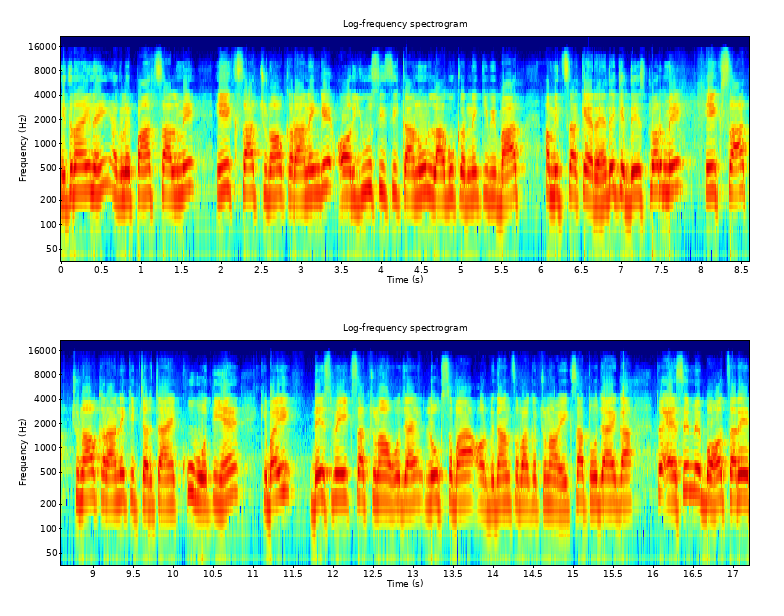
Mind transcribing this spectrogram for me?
इतना ही नहीं, अगले पाँच साल में एक साथ चुनाव करानेंगे और यूसीसी कानून लागू करने की भी बात अमित शाह कह रहे हैं। देखिए देश भर में एक साथ चुनाव कराने की चर्चाएँ खूब होती हैं कि भाई, देश में एक साथ चुनाव हो जाए, लोकसभा और विधानसभा का चुनाव एक साथ हो जाएगा। तो ऐसे में बहुत सारे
